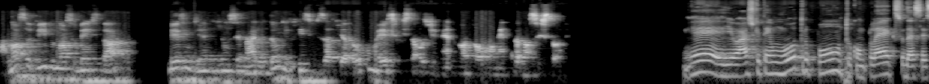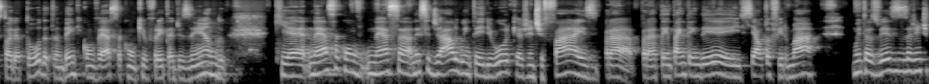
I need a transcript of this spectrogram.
a nossa vida, o nosso bem-estar, mesmo diante de um cenário tão difícil e desafiador como esse que estamos vivendo no atual momento da nossa história. É, eu acho que tem um outro ponto complexo dessa história toda também, que conversa com o que o Frei está dizendo, que é nessa, nessa, nesse diálogo interior que a gente faz para tentar entender e se autoafirmar, muitas vezes a gente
